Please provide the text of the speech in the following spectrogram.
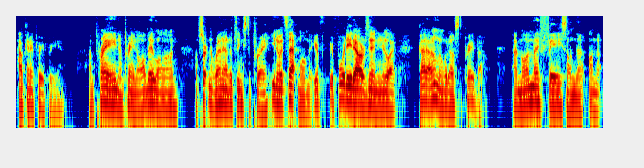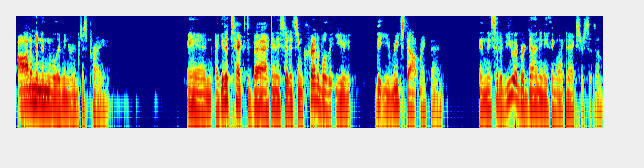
how can I pray for you? I'm praying. I'm praying all day long. I'm starting to run out of things to pray. You know, it's that moment. You're, you're 48 hours in and you're like, God, I don't know what else to pray about. I'm on my face on the, on the ottoman in the living room just praying. And I get a text back and they said, it's incredible that you, that you reached out right then. And they said, have you ever done anything like an exorcism?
